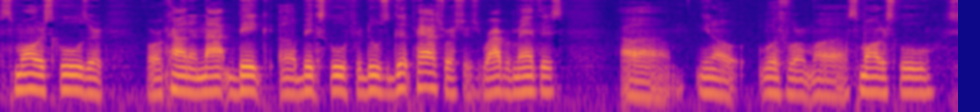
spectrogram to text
smaller schools or or kind of not big uh, big schools produce good pass rushers. Robert Mathis, uh, you know, was from a smaller school, I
